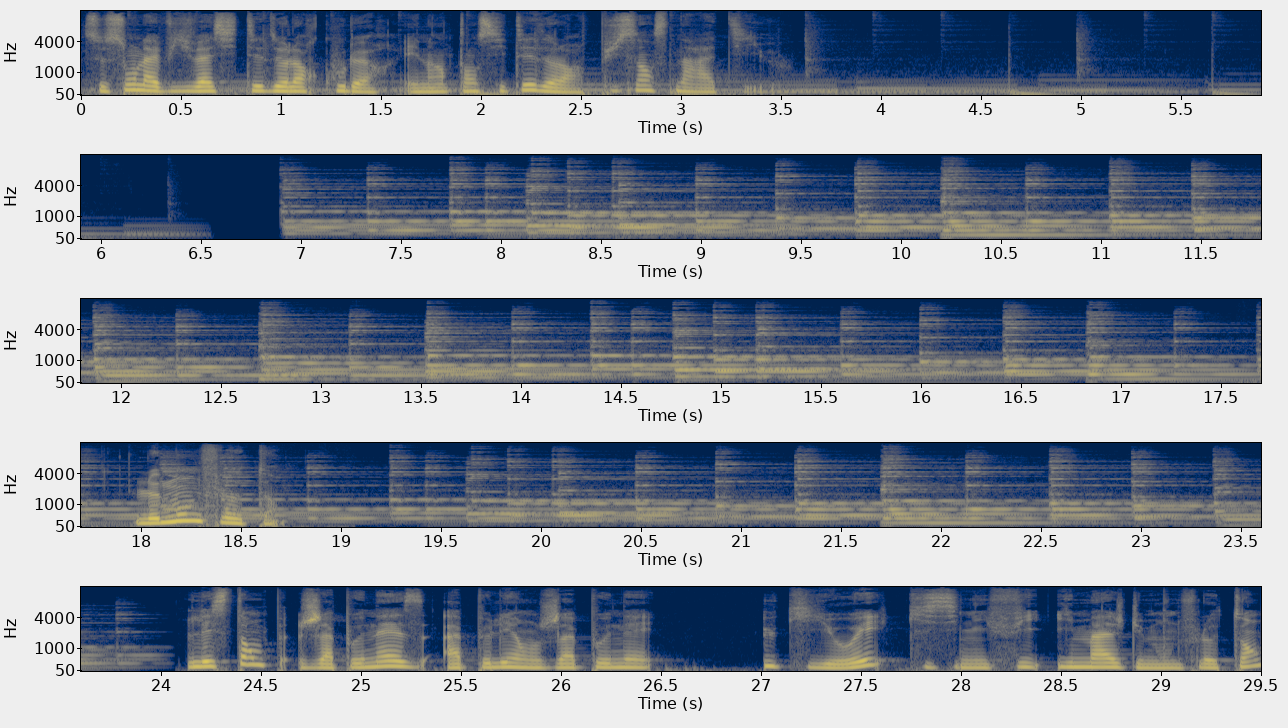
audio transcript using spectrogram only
ce sont la vivacité de leurs couleurs et l'intensité de leur puissance narrative. Le monde flottant. L'estampe japonaise, appelée en japonais ukiyo-e, qui signifie image du monde flottant,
